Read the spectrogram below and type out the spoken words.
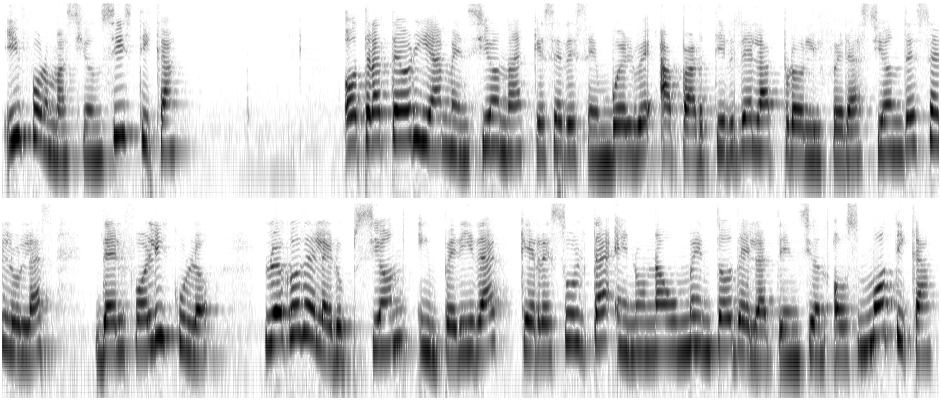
y formación cística. Otra teoría menciona que se desenvuelve a partir de la proliferación de células del folículo, luego de la erupción impedida que resulta en un aumento de la tensión osmótica,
